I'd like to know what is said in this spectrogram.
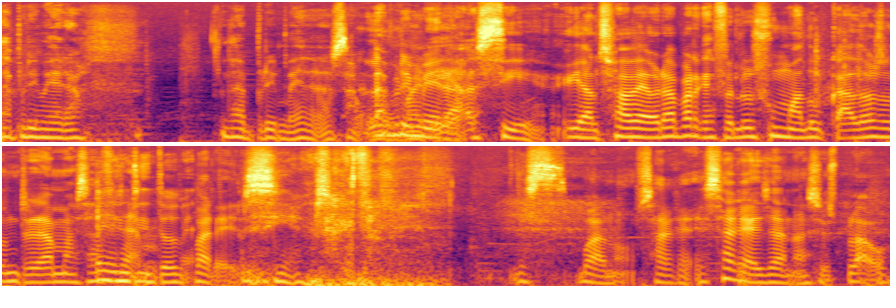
La primera. La primera, segur. La primera, Maria. sí. I els fa veure perquè fer-los fumar educados doncs era massa Era- fins i tot per ells. Sí, exactament. És, bueno, segue, segueix, Anna, sisplau.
